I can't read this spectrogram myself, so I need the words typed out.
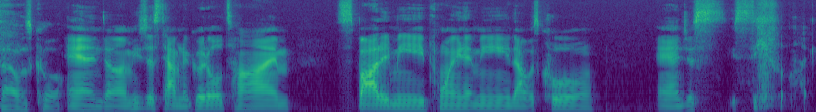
That was cool. and um, he's just having a good old time. Spotted me, pointed at me. That was cool. And just see like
